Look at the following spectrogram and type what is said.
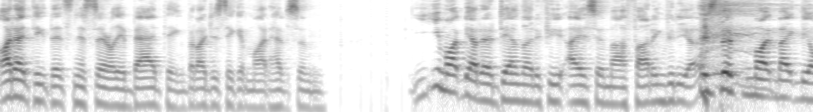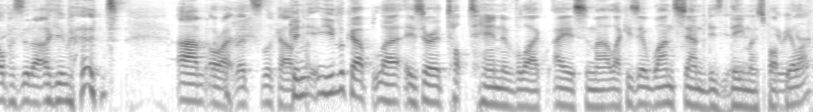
I don't think that's necessarily a bad thing, but I just think it might have some. You might be able to download a few ASMR farting videos that might make the opposite argument. Um, all right, let's look up. Can you- look up? Like, is there a top ten of like ASMR? Like, is there one sound that is the most Here we go. popular?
